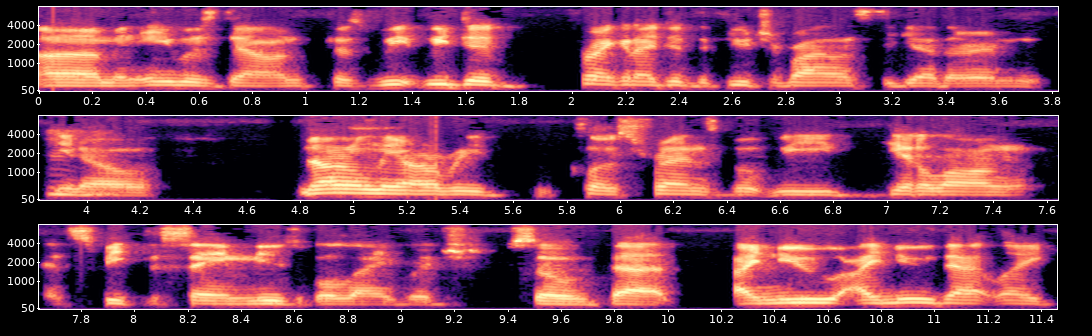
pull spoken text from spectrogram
um, and he was down because we we did Frank and I did the Future Violence together, and you Mhm. know, not only are we close friends, but we get along and speak the same musical language. So that I knew I knew that like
